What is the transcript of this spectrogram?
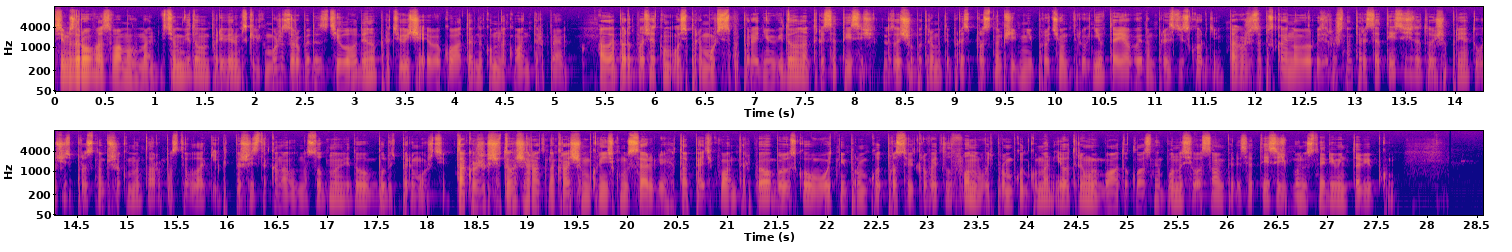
Всім здорова, з вами Гумен. В цьому відео ми перевіримо, скільки можна заробити за цілу годину, працюючи евакуаторником на Квант РП. Але перед початком ось переможці з попереднього відео на 300 тисяч. Для того, щоб отримати приз, просто напишіть мені протягом трьох днів, та я видам приз в Діскорді. Також запускаю новий розіграш на 300 тисяч. Для того, щоб прийняти участь, просто напиши коментар, постав лайк і підпишись на канал. В наступному відео будуть переможці. Також, якщо ти хочеш грати на кращому українському сервері GTA 5 Квант РП, обов'язково вводь мій промокод. Просто відкривай телефон, вводь промокод Гумен і отримуй багато класних бонусів, а саме 50 тисяч, бонусний рівень та віпку.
